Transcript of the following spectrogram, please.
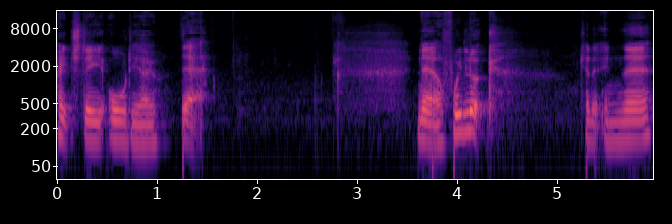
HD audio there. Now, if we look, get it in there,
